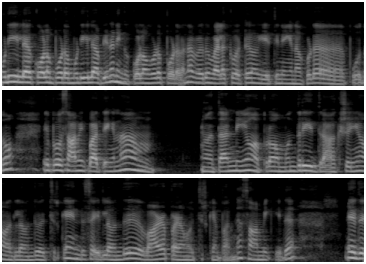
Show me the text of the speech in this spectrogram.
முடியல கோலம் போட முடியல அப்படின்னா நீங்கள் கோலம் கூட போட வேணாம். வெறும் விளக்கு மட்டும் ஏற்றினீங்கன்னா கூட போதும். இப்போது சாமிக்கு பார்த்தீங்கன்னா தண்ணியும் அப்புறம் முந்திரி திராட்சையும் அதில் வந்து வச்சுருக்கேன். இந்த சைடில் வந்து வாழைப்பழம் வச்சுருக்கேன் பாருங்கள் சாமிக்கு இதை. இது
